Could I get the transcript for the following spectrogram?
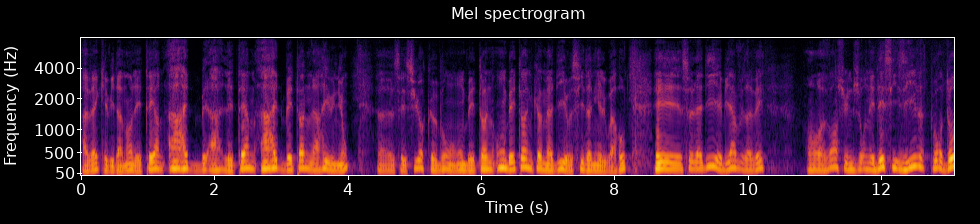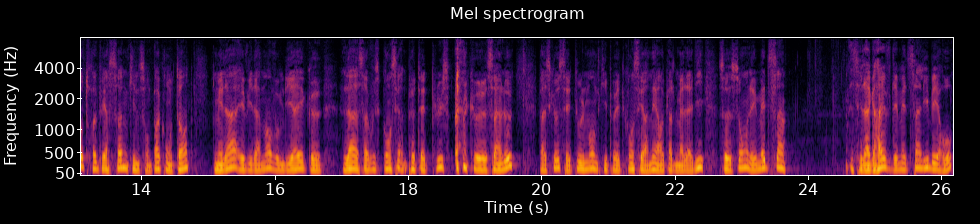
avec évidemment les termes arrête, ah, les termes arrête bétonne la réunion. c'est sûr que bon, on bétonne, on bétonne, comme a dit aussi Daniel Waro. Et cela dit, eh bien, vous avez en revanche une journée décisive pour d'autres personnes qui ne sont pas contentes. Mais là, évidemment, vous me direz que là, ça vous concerne peut-être plus que Saint-Leu, parce que c'est tout le monde qui peut être concerné en cas de maladie, ce sont les médecins. C'est la grève des médecins libéraux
